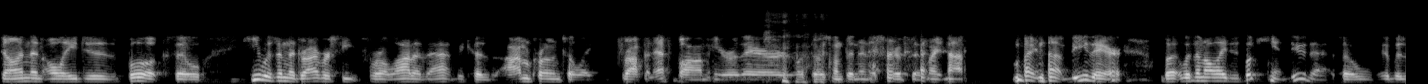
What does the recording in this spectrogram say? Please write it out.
done an all ages book, so he was in the driver's seat for a lot of that because I'm prone to like drop an f bomb here or there or throw something in a script that might not might not be there. But with an all ages book, you can't do that. So it was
